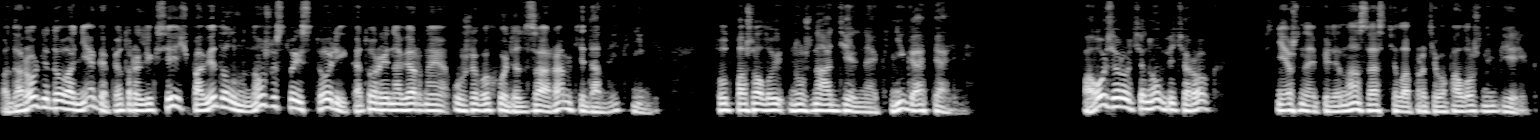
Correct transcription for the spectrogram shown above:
По дороге до Онега Петр Алексеевич поведал множество историй, которые, наверное, уже выходят за рамки данной книги. Тут, пожалуй, нужна отдельная книга о Пяльме. По озеру тянул ветерок. Снежная пелена застила противоположный берег,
